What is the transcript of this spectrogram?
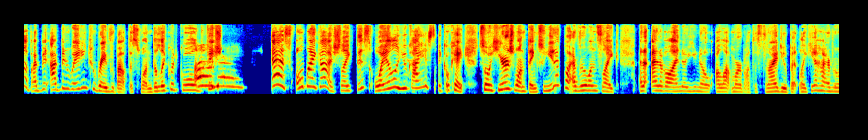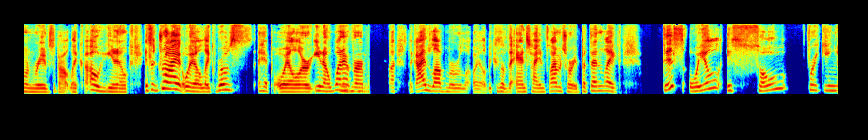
love. I've been I've been waiting to rave about this one. The liquid gold oh, fish. Yay. Yes. Oh my gosh. Like this oil, you guys. Like, okay. So here's one thing. So you know how everyone's like, and Annabelle, I know you know a lot more about this than I do, but like, you know how everyone raves about like, oh, you know, it's a dry oil, like rose hip oil, or you know, whatever. Mm-hmm like I love marula oil because of the anti-inflammatory, but then like this oil is so freaking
